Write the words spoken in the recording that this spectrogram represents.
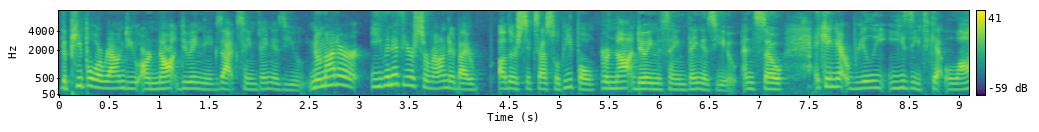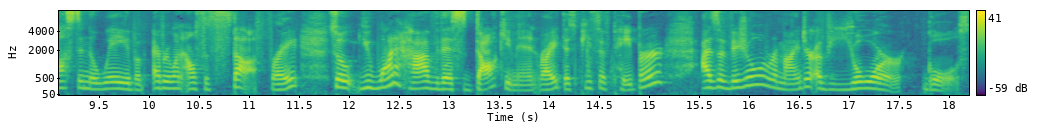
the people around you are not doing the exact same thing as you. No matter, even if you're surrounded by other successful people, they're not doing the same thing as you. And so it can get really easy to get lost in the wave of everyone else's stuff, right? So you want to have this document, right? This piece of paper as a visual reminder of your goals.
